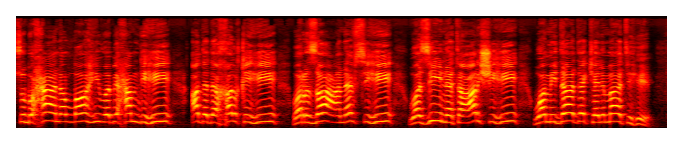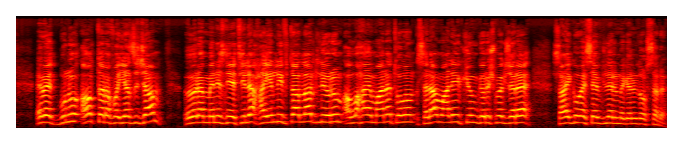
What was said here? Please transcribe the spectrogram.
Subhanallahi ve bihamdihi adede halqihi ve rıza'a nefsihi ve zinete arşihi ve midade kelimatihi. Evet bunu alt tarafa yazacağım. Öğrenmeniz niyetiyle hayırlı iftarlar diliyorum. Allah'a emanet olun. Selamun aleyküm. Görüşmek üzere. Saygı ve sevgilerimle gönül dostları.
